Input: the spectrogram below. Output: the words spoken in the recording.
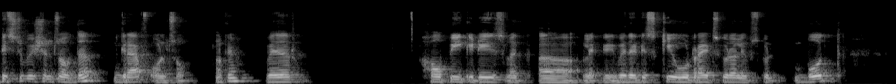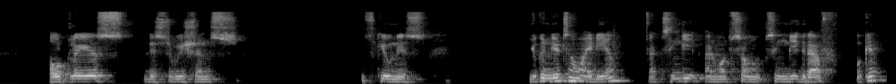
distributions of the graph also okay? Whether how peak it is like uh like whether it is skewed right or left skewed both outliers distributions skewness, you can get some idea at single and what's some single graph. Okay.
